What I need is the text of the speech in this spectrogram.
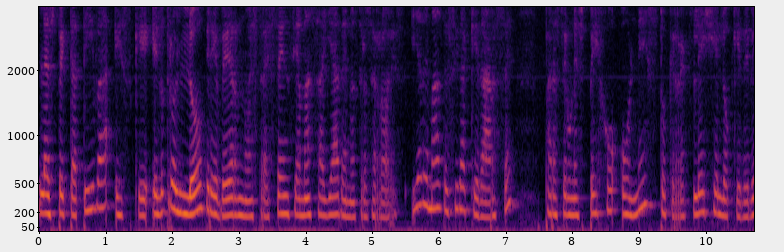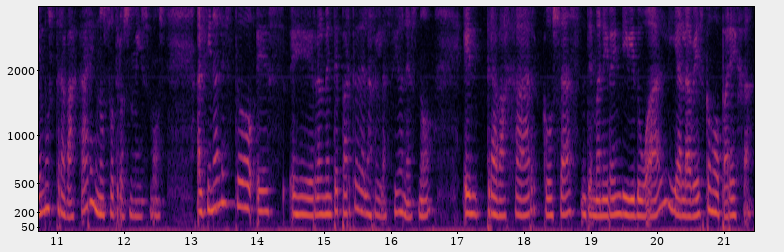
La expectativa es que el otro logre ver nuestra esencia más allá de nuestros errores y además decida quedarse para ser un espejo honesto que refleje lo que debemos trabajar en nosotros mismos. Al final esto es eh, realmente parte de las relaciones, ¿no? El trabajar cosas de manera individual y a la vez como pareja.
